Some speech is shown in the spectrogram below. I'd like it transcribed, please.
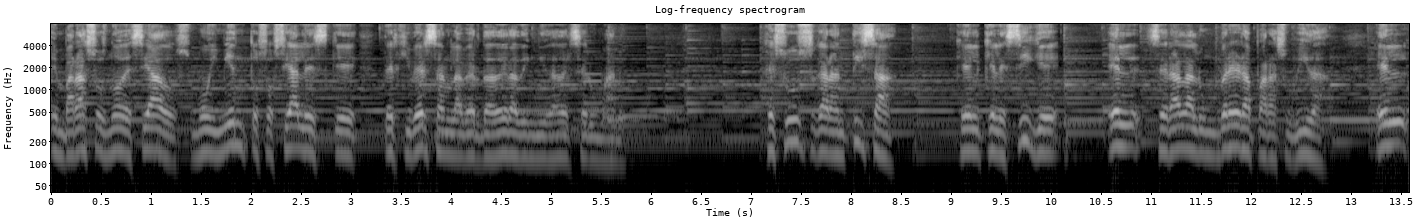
embarazos no deseados, movimientos sociales que tergiversan la verdadera dignidad del ser humano. Jesús garantiza que el que le sigue, Él será la lumbrera para su vida. Él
